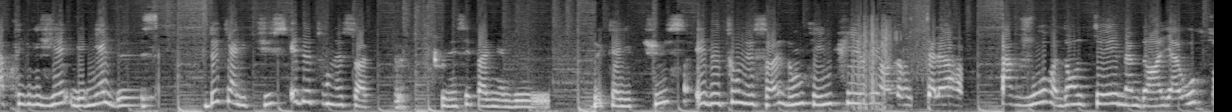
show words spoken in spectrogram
à privilégier les miels de d'eucalyptus et de tournesol. Je connaissais pas le miel de d'eucalyptus et de tournesol, donc une cuillerée, encore tout à l'heure, par jour dans le thé, même dans un yaourt,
